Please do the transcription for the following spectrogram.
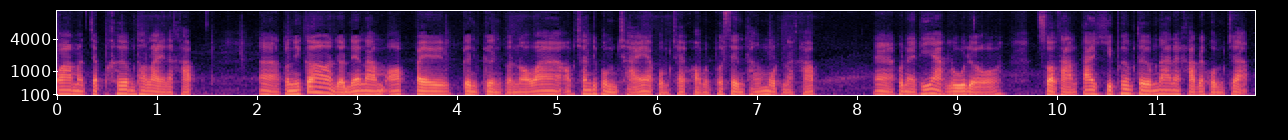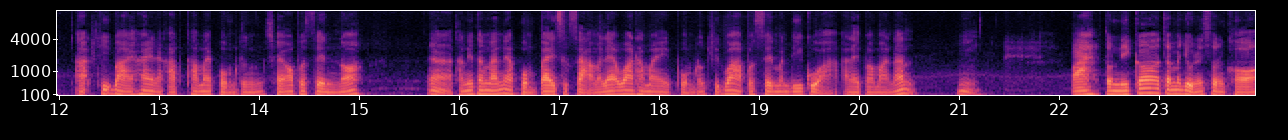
ว่ามันจะเพิ่มเท่าไหร่นะครับอ่าตัวนี้ก็เดี๋ยวแนะนำออฟไปเกินๆก่อนเนาะว่าออปชันที่ผมใช้อะผมใช้ของเป็นเปอร์เซ็นต์ทั้งหมดนะครับอ่าคนไหนที่อยากรู้เดี๋ยวสอบถามใต้คลิปเพิ่มเติมได้นะครับเดี๋ยวผมจะอธิบายให้นะครับทำไมผมถึงใช้ออฟเปอร์เซ็นต์เนาะอ่าทั้งนี้ทั้งนั้นเนี่ยผมไปศึกษามาแล้วว่าทำไมผมต้องคิดว่าเปอร์เซ็นต์มันดีกว่าอะไรประมาณนั้นอืมไปตรงนี้ก็จะมาอยู่ในส่วนของ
